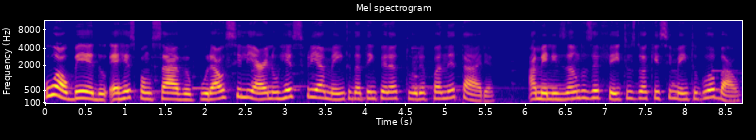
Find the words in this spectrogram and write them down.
O albedo é responsável por auxiliar no resfriamento da temperatura planetária, amenizando os efeitos do aquecimento global.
